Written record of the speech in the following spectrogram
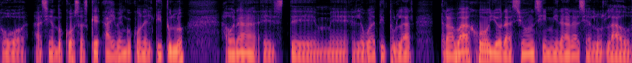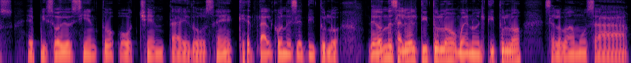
o haciendo cosas que ahí vengo con el título. Ahora este me le voy a titular Trabajo y oración sin mirar hacia los lados, episodio 182, ¿eh? ¿Qué tal con ese título? ¿De dónde salió el título? Bueno, el título se lo vamos a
